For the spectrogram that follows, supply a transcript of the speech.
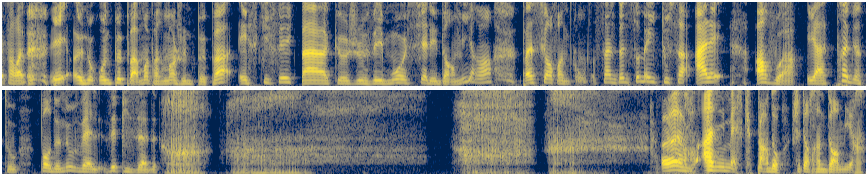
Enfin bref, et euh, on ne peut pas, moi par exemple je ne peux pas, et ce qui fait que je vais moi aussi aller dormir, hein, parce qu'en fin de compte ça me donne sommeil tout ça. Allez, au revoir et à très bientôt pour de nouvelles épisodes. Euh, animesque, pardon, j'étais en train de dormir.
